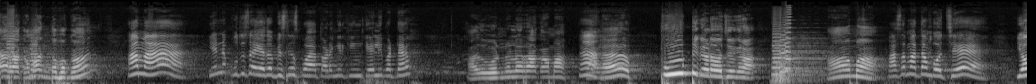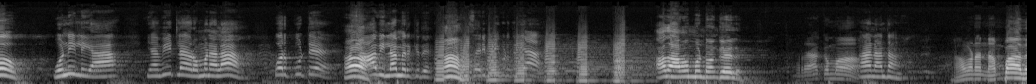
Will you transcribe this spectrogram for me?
ஏன் ராக்கம்மா இந்த பக்கம்? ஆமா. என்ன புதுசா ஏதோ பிசினஸ் தொடங்கியிருக்கீங்கன்னு கேள்விப்பட்டேன். அது ஒன்றும் இல்லை ராக்கம்மா ஆ. நாங்கள் பூட்டு கடை வச்சிருக்கிறோம். ஆமாம் வசமா தான் போச்சு. யோ ஒன்றும் இல்லையா? என் வீட்டில் ரொம்ப நாளா ஒரு பூட்டு. ஆவி இல்லாம இருக்குது. சரி பண்ணி கொடுக்குறியா? அதை அவன் பண்ணுவான் கேளு. ராக்கம்மா. ஆ நான் தான். அவனை நம்பாத.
